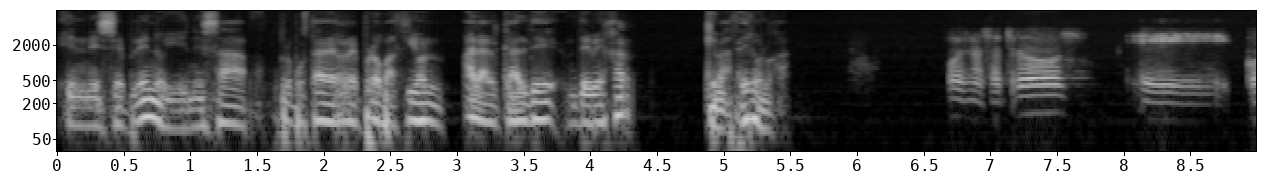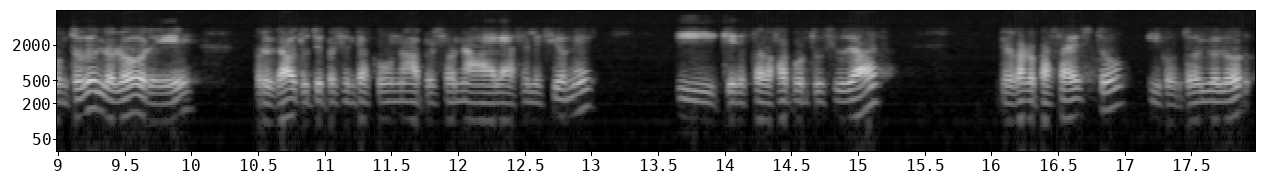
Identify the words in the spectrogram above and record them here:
en ese pleno y en esa propuesta de reprobación al alcalde de Béjar, ¿qué va a hacer Olga? Pues nosotros eh, con todo el dolor, ¿eh? Porque claro, tú te presentas con una persona a las elecciones y quieres trabajar por tu ciudad, pero claro, pasa esto y con todo el dolor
